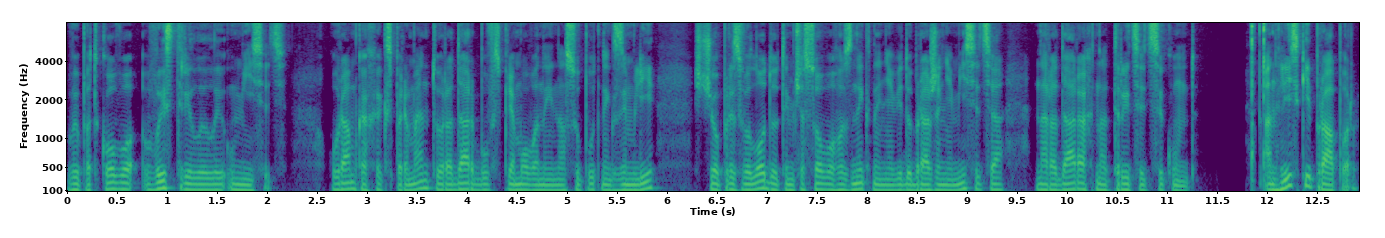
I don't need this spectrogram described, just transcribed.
випадково вистрілили у місяць. У рамках експерименту радар був спрямований на супутник Землі, що призвело до тимчасового зникнення відображення місяця на радарах на 30 секунд. Англійський прапор,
